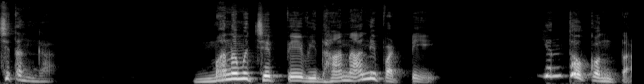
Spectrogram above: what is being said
ఖచ్చితంగా మనము చెప్పే విధానాన్ని బట్టి ఎంతో కొంత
